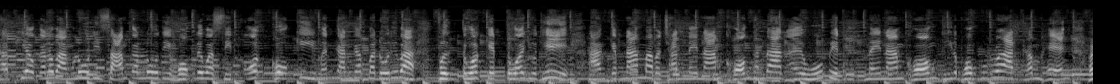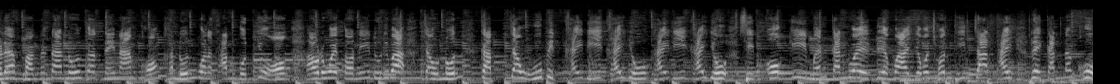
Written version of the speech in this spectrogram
ขับเคี่ยวกันระหว่างลูกที่ 3 กับลูกที่ 6 เรียกว่าสิทธิ์โอ๊ตโคกี้เหมือนกันครับมาดูที่ว่าฝึกตัวเก็บตัวอยู่ที่อ่างเก็บน้ำมาประชันในนามของทางด้านไอหูบิด ในนามของธีรพงศ์ราชคำแหงและฝั่งทางด้านนู้นก็ในนามของขนุนวรธรรมบุญอยู่หงเอาด้วยตอนนี้ดูที่ว่าเจ้าหนุนกับเจ้าหูบิดใครดีใครอยู่ใครดีใครอยู่สิทธิ์โอกี้เหมือนกันด้วยเรียกว่าเยาวชนทีมชาติไทยด้วยกันทั้งคู่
